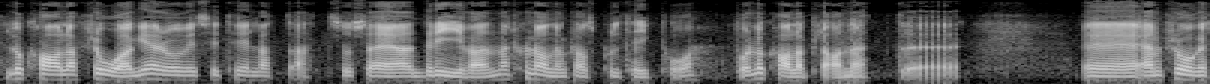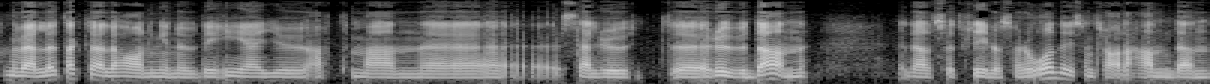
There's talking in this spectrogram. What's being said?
lokala frågor och vi ser till att, att så att säga driva nationaldemokratisk politik på, på lokala planet. Eh, eh, en fråga som är väldigt aktuell i Haninge nu det är ju att man eh, säljer ut eh, Rudan. Det är alltså ett friluftsområde i centrala Handen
